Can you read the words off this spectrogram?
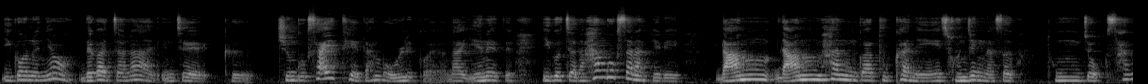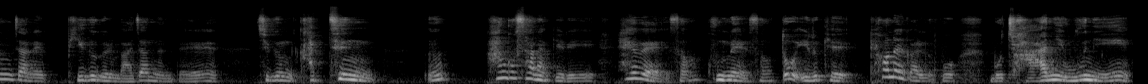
이거는요. 내가 있잖아. 이제 그 중국 사이트에다 한번 올릴 거예요. 나 얘네들 이거 있잖아. 한국 사람끼리 남 남한과 북한이 전쟁 나서 동족 상잔의 비극을 맞았는데 지금 같은 응? 한국 사람끼리 해외에서 국내에서 또 이렇게 편을 가르고 뭐 좌니 우니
